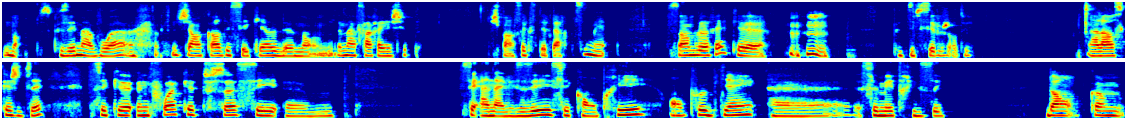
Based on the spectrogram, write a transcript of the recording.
Bon, excusez ma voix, j'ai encore des séquelles de, mon, de ma pharyngite. Je pensais que c'était parti, mais il semblerait que un peu difficile aujourd'hui. Alors, ce que je disais, c'est qu'une fois que tout ça c'est euh, analysé, c'est compris, on peut bien euh, se maîtriser. Donc, comme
